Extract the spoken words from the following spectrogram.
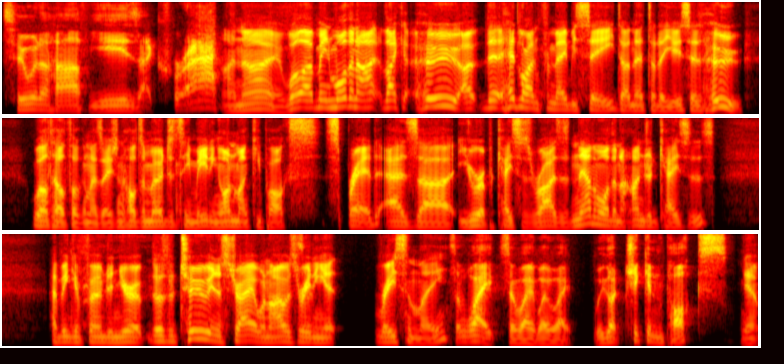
two and a half years of crap. I know. Well, I mean, more than I like who uh, the headline from ABC.net.au says who World Health Organization holds emergency meeting on monkeypox spread as uh, Europe cases rises. Now, more than 100 cases have been confirmed in Europe. There was two in Australia when I was reading it recently. So wait, so wait, wait, wait. We got chicken pox. Yeah.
